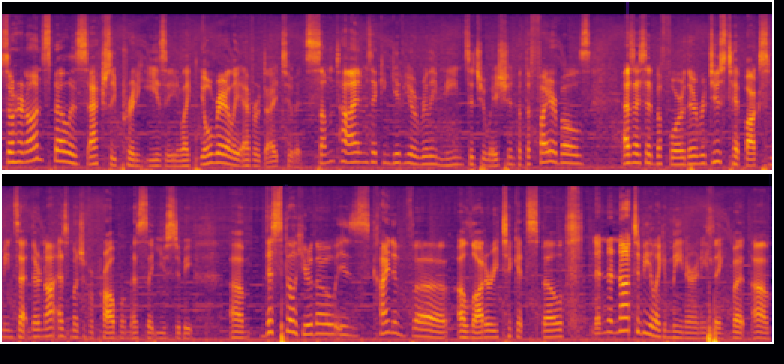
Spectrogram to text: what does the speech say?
So her non-spell is actually pretty easy, like you'll rarely ever die to it. Sometimes it can give you a really mean situation, but the fireballs, as I said before, their reduced hitbox means that they're not as much of a problem as they used to be. Um, this spell here, though, is kind of uh, a lottery ticket spell. N not to be like mean or anything, but um,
